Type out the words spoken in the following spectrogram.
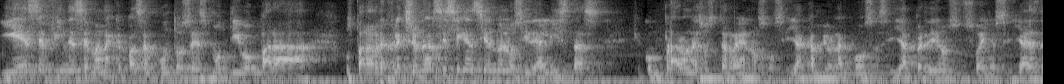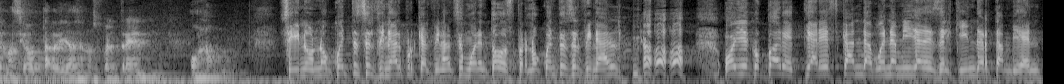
Y ese fin de semana que pasan juntos es motivo para, pues para reflexionar si siguen siendo los idealistas que compraron esos terrenos o si ya cambió la cosa, si ya perdieron sus sueños, si ya es demasiado tarde, ya se nos fue el tren o no. Sí, no, no cuentes el final porque al final se mueren todos, pero no cuentes el final. Oye, compadre, Tiare Escanda, buena amiga desde el kinder también.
